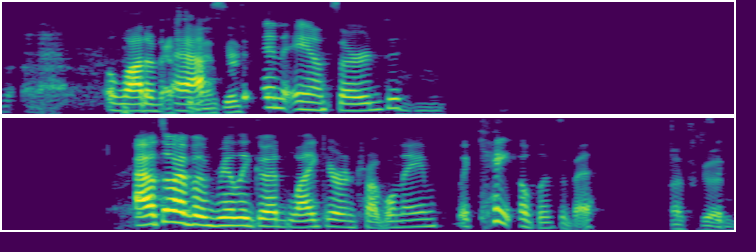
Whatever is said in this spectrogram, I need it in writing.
A lot of Asked and answered? and answered. Mhm. I also have a really good like you're in trouble name, like Kate Elizabeth. That's good.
